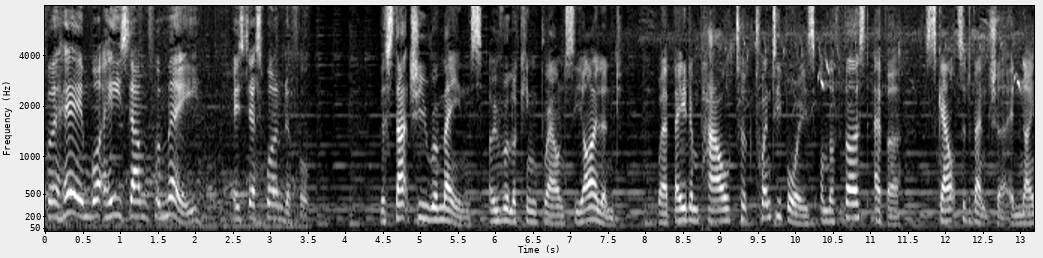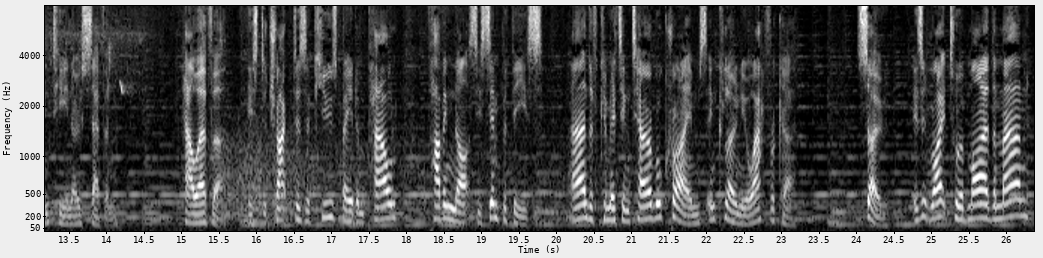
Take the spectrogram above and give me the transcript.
For him, what he's done for me is just wonderful. The statue remains overlooking Brownsea Island, where Baden Powell took 20 boys on the first ever Scouts adventure in 1907. However, his detractors accuse Baden Powell of having Nazi sympathies and of committing terrible crimes in colonial Africa. So, is it right to admire the man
